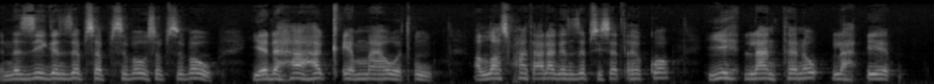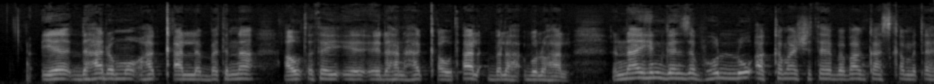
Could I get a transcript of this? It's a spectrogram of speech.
እነዚህ ገንዘብ ሰብስበው ሰብስበው የደሃ ሀቅ የማያወጡ አላህ ስብሓን ተዓላ ገንዘብ ሲሰጥህ እኮ ይህ ላንተ ነው የድሃ ደግሞ ሀቅ አለበትና አውጥተ የድሃን ሀቅ አውጣ ብሎሃል። እና ይህን ገንዘብ ሁሉ አከማሽተህ በባንክ አስቀምጠህ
